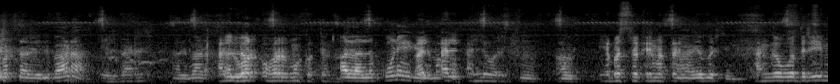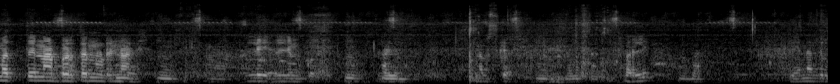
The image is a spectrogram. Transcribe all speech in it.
ಬರ್ತಾರೆ. ಇಲ್ಲಿ ಬೇಡ. ಇಲ್ಲಿ ಬ್ಯಾಡ್ರಿ ಅಲ್ಲಿ ಬೇಡ. ಅಲ್ಲಿ ಹೊರ ಹೊರಗೆ ಮಕ್ಕೋತೇನೆ ಅಲ್ಲ ಅಲ್ಲ ಕೋಣೆ ಇದೆ ಅಲ್ಲಿ ಅಲ್ಲಿ ಅಲ್ಲಿವರೆಗೆ ಹ್ಞೂ ಹೌದು. ಎಬ್ಬಸ್ಬೇಕ್ರಿ ಮತ್ತೆ? ಎಬ್ಬಸ್ತೀನಿ ಹಂಗ ಹೋದ್ರಿ ಮತ್ತೆ ನಾ ಬರ್ತೇನೆ ನೋಡ್ರಿ ನಾಳೆ. ಅಲ್ಲಿ ಅಲ್ಲಿ ನಿಮ್ಗೆ ಹ್ಞೂ ಅಲ್ಲಿ ನಮಸ್ಕಾರ. ಹ್ಞೂ ನಮಸ್ಕಾರ. ಬರಲಿ? ಏನಾದ್ರು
